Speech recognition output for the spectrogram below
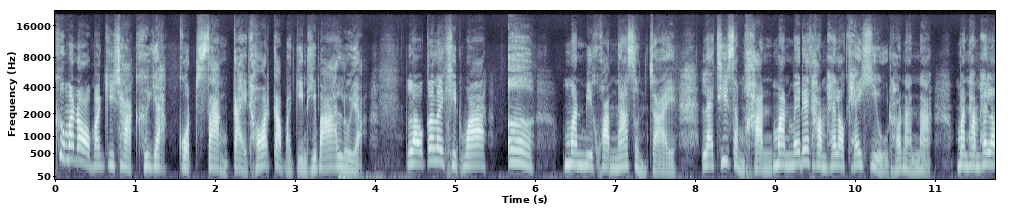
คือมันออกมากี่ฉากคืออยากกดสั่งไก่ทอดกลับมากินที่บ้านเลยอะเราก็เลยคิดว่า เออ มันมีความน่าสนใจ และที่สำคัญมันไม่ได้ทำให้เราแค่หิวเท่านั้นน่ะ มันทำให้เรา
